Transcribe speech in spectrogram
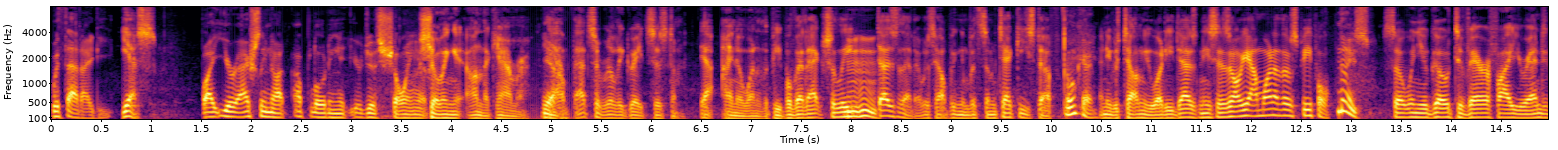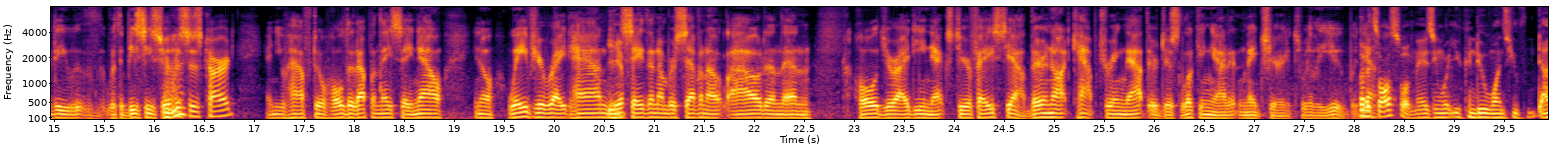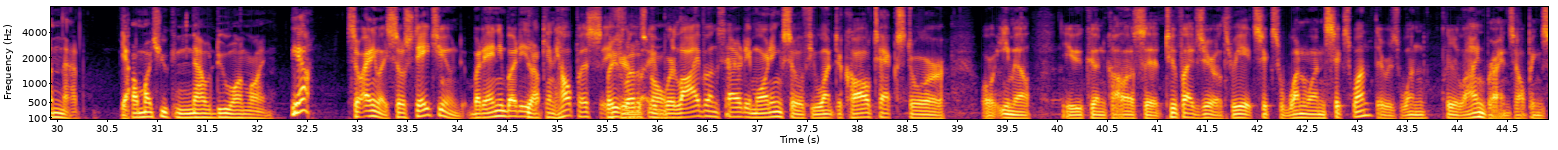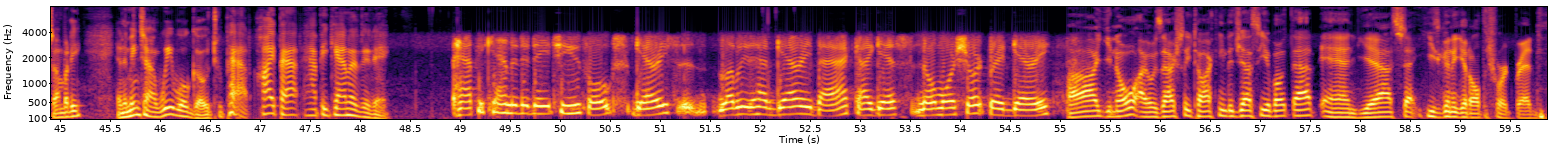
with that ID. Yes. But you're actually not uploading it; you're just showing it. showing it on the camera. Yeah. that's a really great system. Yeah, I know one of the people that actually does that. I was helping him with some techie stuff. Mm-hmm. Okay. And he was telling me what he does, and he says, "Oh yeah, I'm one of those people." Nice. So when you go to verify your entity with with a BC Mm-hmm. Services card, and you have to hold it up, and they say, "Now, you know, wave your right hand and say the number seven out loud, and then hold your ID next to your face." Yeah, they're not capturing that; they're just looking at it and make sure it's really you. But, But yeah. it's also amazing what you can do once you've done that. Yeah. How much you can now do online. Yeah. So anyway, so stay tuned. But anybody that can help us, if Please let us know. we're live on Saturday morning. So if you want to call, text, or or email, you can call us at 250-386-1161. There is one clear line. Brian's helping somebody. In the meantime, we will go to Pat. Hi, Pat. Happy Canada Day. happy Canada Day to you folks. Gary's uh, lovely to have Gary back. I guess no more shortbread, Gary. Uh, you know, I was actually talking to Jesse about that, and yeah, he's going to get all the shortbread.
